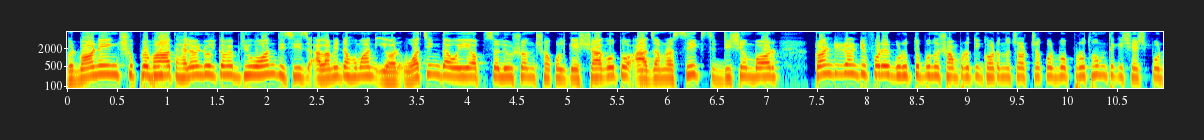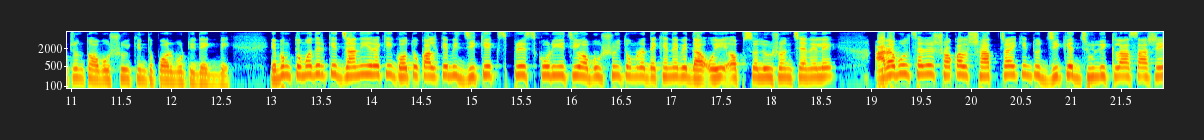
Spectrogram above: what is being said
গুড মর্নিং সুপ্রভাত। Hello and welcome every one this is Alamid Rahman you're watching the way of solution সকলকে স্বাগত। আজ আমরা সিক্স ডিসেম্বর টোয়েন্টি টোয়েন্টি ফোরের গুরুত্বপূর্ণ সাম্প্রতিক ঘটনা চর্চা করব। প্রথম থেকে শেষ পর্যন্ত অবশ্যই কিন্তু পর্বটি দেখবে। এবং তোমাদেরকে জানিয়ে রাখি, গতকালকে আমি জিকে এক্সপ্রেস করিয়েছি, অবশ্যই তোমরা দেখে নেবে দ্য ওয়ে অফ সলিউশন চ্যানেলে। আরাবুল স্যারের সকাল সাতটায় কিন্তু জিকের ঝুলি ক্লাস আসে।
